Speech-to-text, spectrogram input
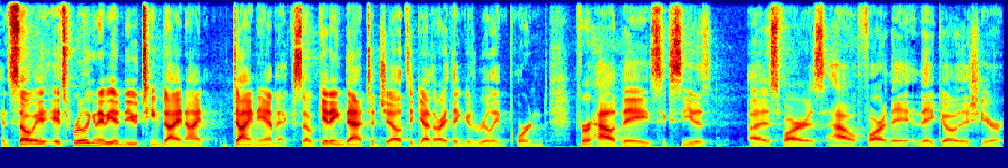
and so it's really going to be a new team dyna- dynamic. So getting that to gel together, I think, is really important for how they succeed as uh, as far as how far they, they go this year.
